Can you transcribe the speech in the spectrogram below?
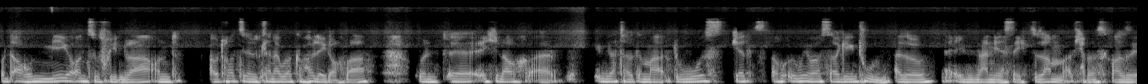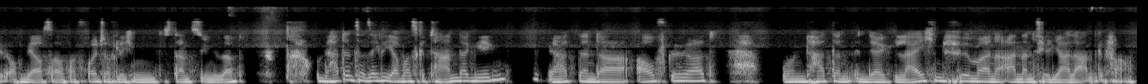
und auch mega unzufrieden war und aber trotzdem ein kleiner Workaholic auch war. Und äh, ich ihn auch äh, gesagt habe, immer, du musst jetzt auch irgendwie was dagegen tun. Also äh, wir waren jetzt nicht zusammen. Ich habe das quasi auch mehr aus einer freundschaftlichen Distanz zu ihm gesagt. Und er hat dann tatsächlich auch was getan dagegen. Er hat dann da aufgehört und hat dann in der gleichen Firma einer anderen Filiale angefangen.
